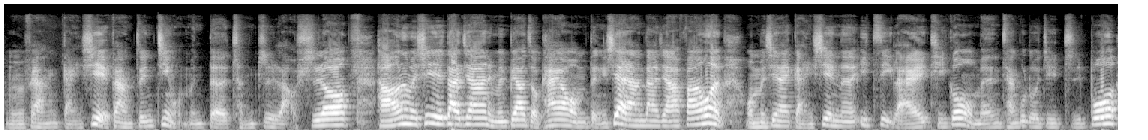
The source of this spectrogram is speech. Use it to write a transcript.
我们非常感谢，非常尊敬我们的承志老师哦。好，那么谢谢大家，你们不要走开哦，我们等一下让大家发问。我们先来感谢呢。一直以来提供我们残酷逻辑直播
